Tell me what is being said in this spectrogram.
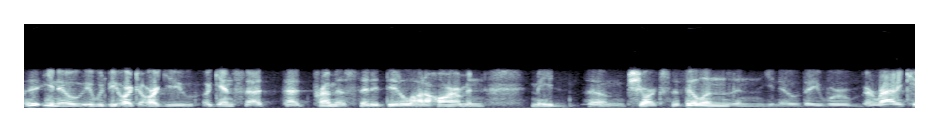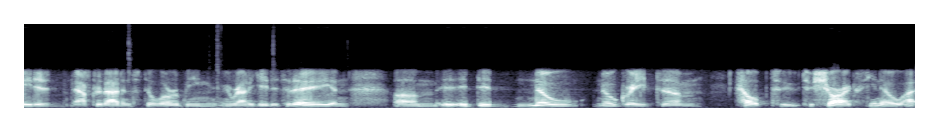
you know it would be hard to argue against that that premise that it did a lot of harm and made um, sharks the villains, and you know they were eradicated after that, and still are being eradicated today. And um, it, it did no no great um, help to to sharks. You know, I,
